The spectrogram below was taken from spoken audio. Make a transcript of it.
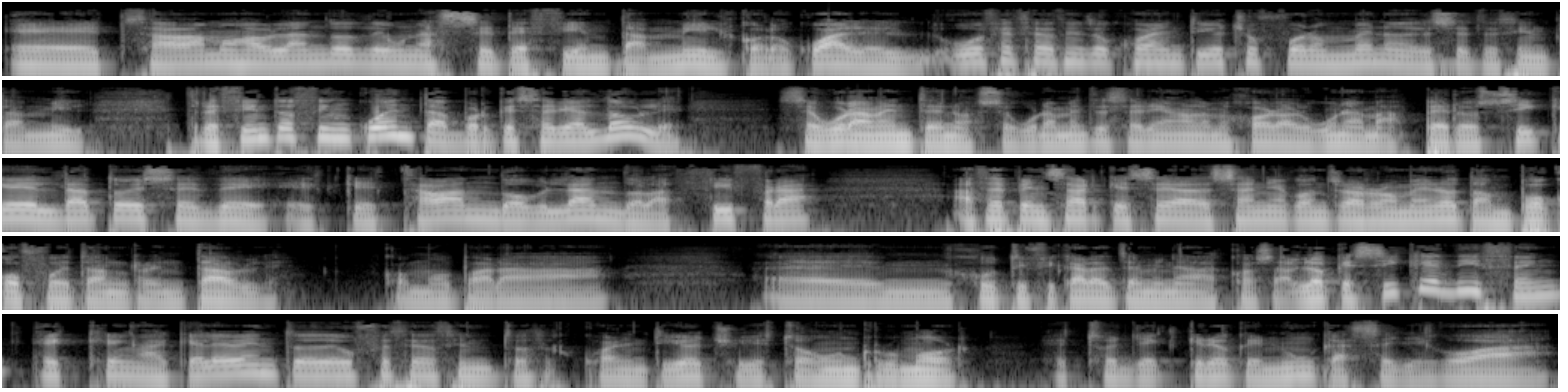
eh, estábamos hablando de unas 700.000, con lo cual el UFC 248 fueron menos de 700.000. ¿350 porque sería el doble? Seguramente no, seguramente serían a lo mejor alguna más, pero sí que el dato SD, es que estaban doblando las cifras, hace pensar que esa Adesanya contra Romero tampoco fue tan rentable como para eh, justificar determinadas cosas. Lo que sí que dicen es que en aquel evento de UFC 248, y esto es un rumor, esto creo que nunca se llegó a,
